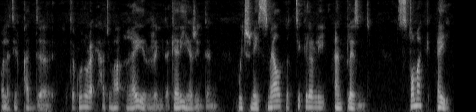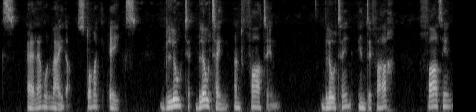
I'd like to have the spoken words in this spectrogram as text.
والتي قد تكون رائحتها غير جيدة كريهة جدا which may smell particularly unpleasant stomach aches آلام المعدة stomach aches bloat, bloating and farting bloating انتفاخ farting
